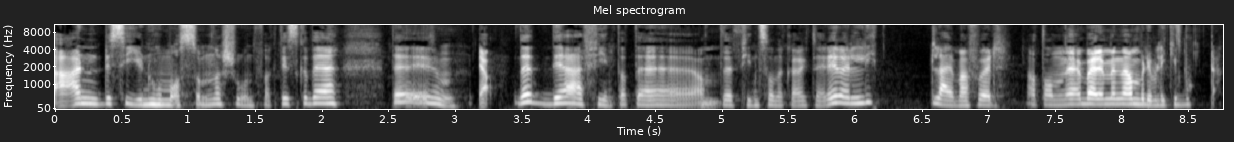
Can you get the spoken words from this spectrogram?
er, det sier noe om oss som nasjon, faktisk. Og det, det, ja, det er fint at det, at det finnes sånne karakterer. Det er litt lei meg for at han jeg bare, Men han blir vel ikke borte.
